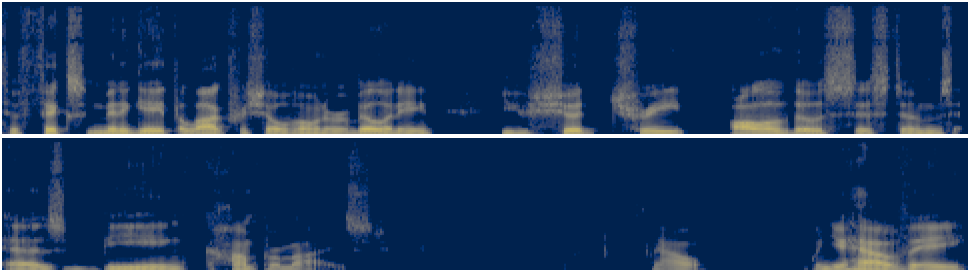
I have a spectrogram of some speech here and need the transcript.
To fix, mitigate the Log4Shell vulnerability, you should treat all of those systems as being compromised. Now, when you have a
